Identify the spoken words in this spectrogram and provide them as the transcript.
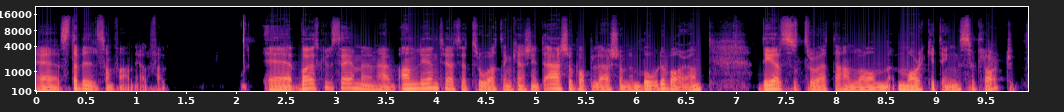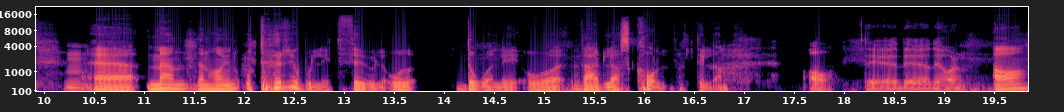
Eh, stabil som fan i alla fall. Eh, vad jag skulle säga med den här, anledningen till att jag tror att den kanske inte är så populär som den borde vara. Dels så tror jag att det handlar om marketing såklart. Mm. Eh, men den har ju en otroligt ful och dålig och värdelös kolv till den. Ja, det, det, det har den. Ja,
